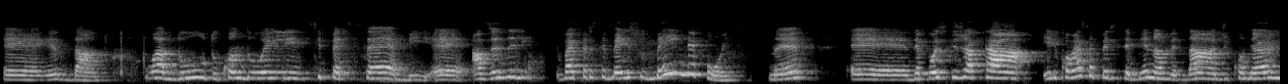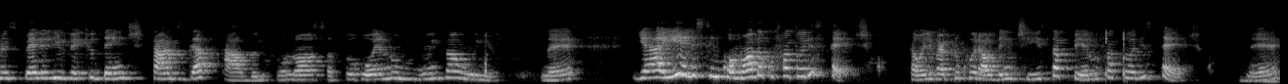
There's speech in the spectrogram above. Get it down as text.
É, exato. O adulto, quando ele se percebe, é, às vezes ele vai perceber isso bem depois, né? É, depois que já tá, ele começa a perceber, na verdade, quando ele olha no espelho, ele vê que o dente está desgastado. Ele falou, nossa, tô roendo muito a unha, né? E aí ele se incomoda com o fator estético. Então ele vai procurar o dentista pelo fator estético, né?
